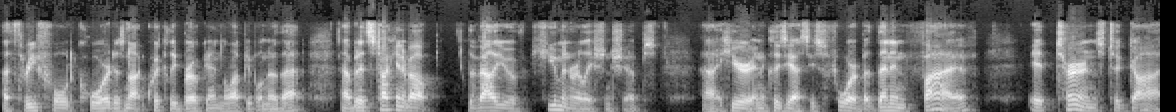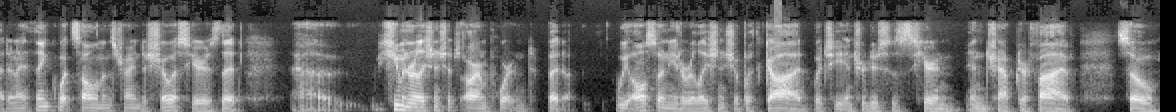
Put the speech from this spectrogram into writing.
a threefold cord is not quickly broken. A lot of people know that, uh, but it's talking about the value of human relationships uh, here in Ecclesiastes 4. But then in 5, it turns to God. And I think what Solomon's trying to show us here is that uh, human relationships are important, but we also need a relationship with God, which he introduces here in, in chapter 5. So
